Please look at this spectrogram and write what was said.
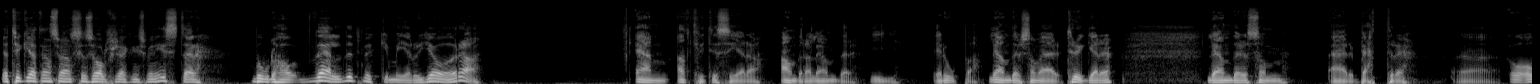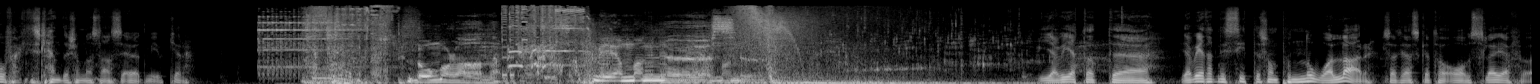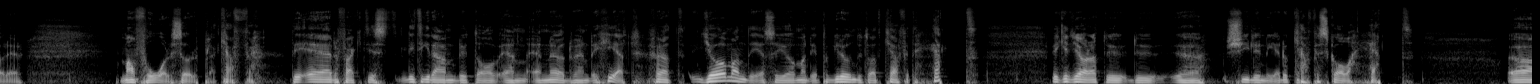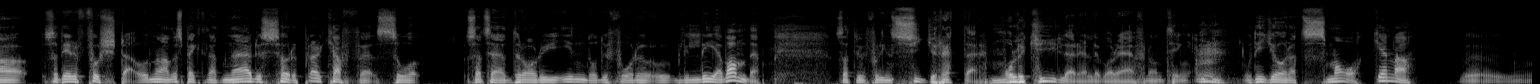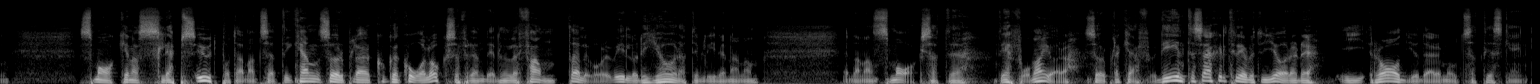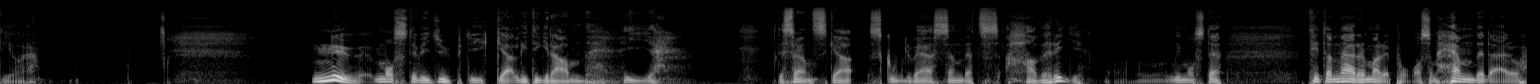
Jag tycker att en svensk socialförsäkringsminister borde ha väldigt mycket mer att göra än att kritisera andra länder i Europa. Länder som är tryggare, länder som är bättre uh, och, och, faktiskt länder som någonstans är ödmjukare. God morgon med Magnus. Jag vet att uh, jag vet att ni sitter som på nålar så att jag ska ta avslöja för er. Man får surpla kaffe. Det är faktiskt lite grann av en, en nödvändighet. För att gör man det så gör man det på grund av att kaffet är hett. Vilket gör att du, du uh, kyler ner och kaffe ska vara hett. Uh, så det är det första. Och den andra aspekten är att när du sörplar kaffe så, så att säga drar du in då, du får det att bli levande så att du får in syret där, molekyler eller vad det är för någonting. Och det gör att smakerna eh, smakerna släpps ut på ett annat sätt. Det kan sörpla Coca-Cola också för den delen, eller Fanta eller vad du vill. Och det gör att det blir en annan, en annan smak. Så att det, det får man göra, sörpla kaffe. Det är inte särskilt trevligt att göra det i radio däremot, så det ska jag inte göra. Nu måste vi djupdyka lite grann i det svenska skolväsendets haveri. Vi måste titta närmare på vad som händer där och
